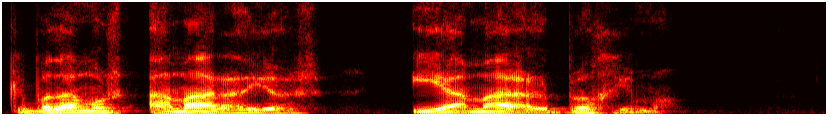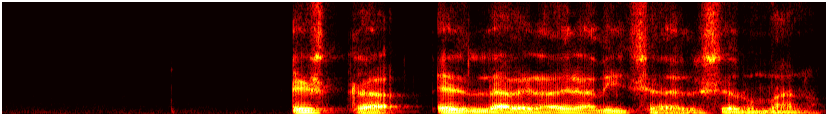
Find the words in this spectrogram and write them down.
Que podamos amar a Dios y amar al prójimo. Esta es la verdadera dicha del ser humano.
